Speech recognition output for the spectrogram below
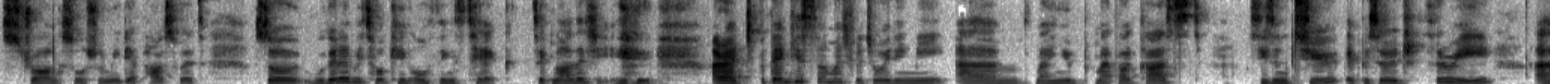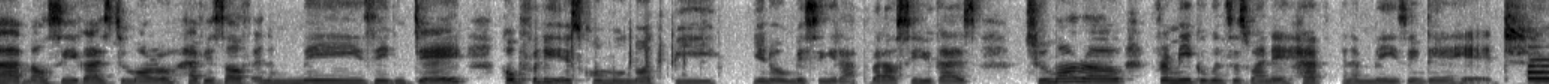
strong social media passwords. So we're going to be talking all things tech, technology. all right, but thank you so much for joining me. Um, my new my podcast, season two, episode three. Um, I'll see you guys tomorrow. Have yourself an amazing day. Hopefully, Eskom will not be, you know, messing it up. But I'll see you guys tomorrow. From me, Gugu Ntsizwane, have an amazing day ahead.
